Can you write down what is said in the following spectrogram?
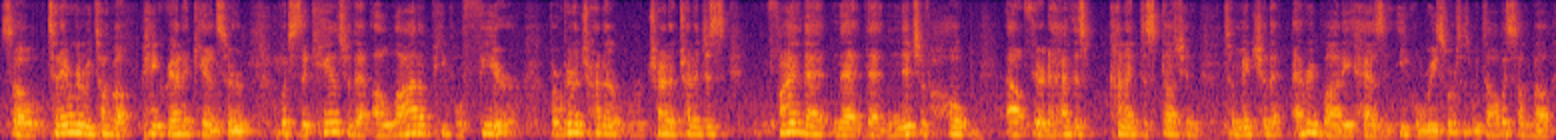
So today we're going to be talking about pancreatic cancer, which is a cancer that a lot of people fear. But we're going to try to try to try to just find that that that niche of hope out there to have this kind of discussion to make sure that everybody has equal resources. We always talk about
